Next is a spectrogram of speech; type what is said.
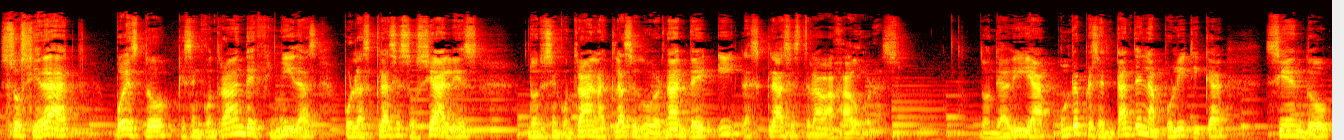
sociedad, puesto que se encontraban definidas por las clases sociales, donde se encontraban la clase gobernante y las clases trabajadoras, donde había un representante en la política siendo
